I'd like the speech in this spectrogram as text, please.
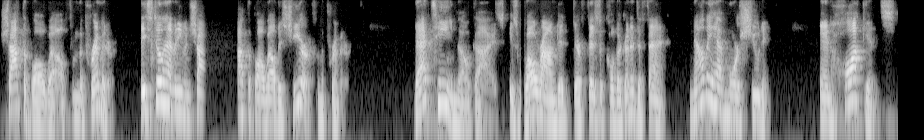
shot the ball well from the perimeter. They still haven't even shot, shot the ball well this year from the perimeter. That team, though, guys, is well rounded. They're physical. They're going to defend. Now they have more shooting. And Hawkins,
